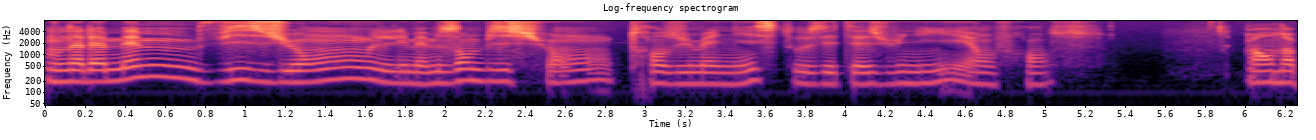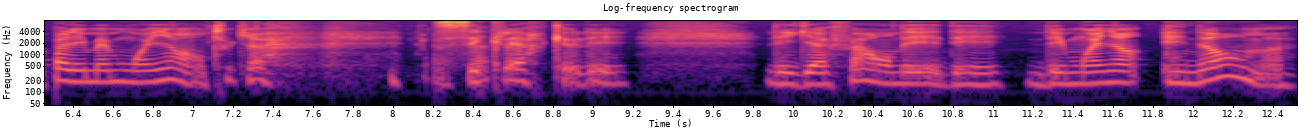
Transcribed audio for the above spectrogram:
on a la même vision, les mêmes ambitions transhumanistes aux États-Unis et en France? Bah, on n'a pas les mêmes moyens, en tout cas. c'est clair que les, les GAFA ont des, des, moyens énormes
